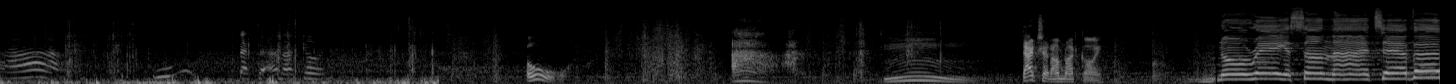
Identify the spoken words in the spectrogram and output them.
Ah. That's it, I'm not going. Oh. Ah. Mmm. That's it, I'm not going. No ray of sunlight's ever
